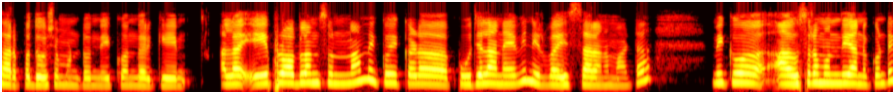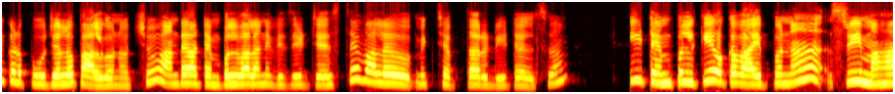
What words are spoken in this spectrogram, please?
సర్పదోషం ఉంటుంది కొందరికి. అలా ఏ ప్రాబ్లమ్స్ ఉన్నా మీకు ఇక్కడ పూజలు అనేవి నిర్వహిస్తారనమాట మీకు అవసరం ఉంది అనుకుంటే ఇక్కడ పూజలో పాల్గొనవచ్చు అంటే ఆ టెంపుల్ వాళ్ళని విజిట్ చేస్తే వాళ్ళు మీకు చెప్తారు డీటెయిల్స్ ఈ టెంపుల్కి ఒక వైపున శ్రీ మహా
